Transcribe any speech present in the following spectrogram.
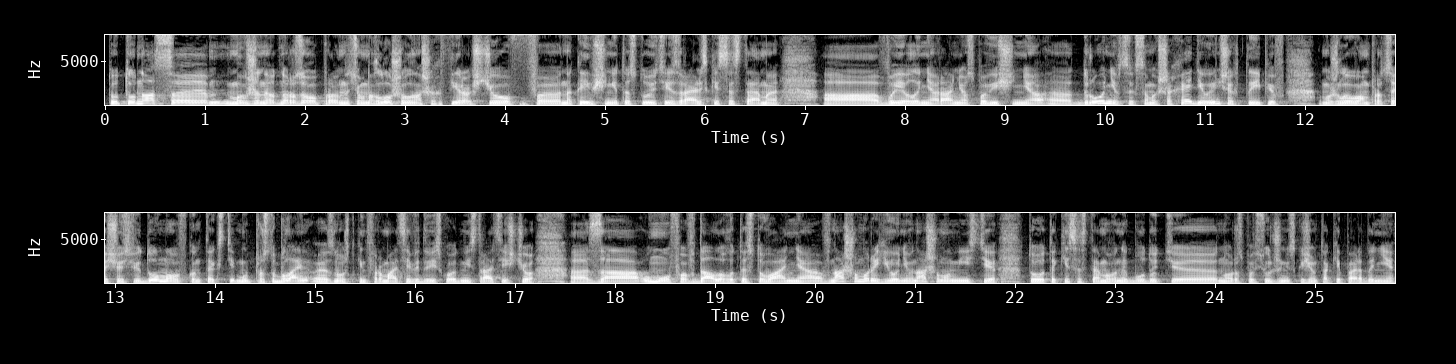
Тут у нас е, ми вже неодноразово про на цьому наголошували в наших ефірах, що в на Київщині тестуються ізраїльські системи а, виявлення раннього сповіщення е, дронів, цих самих шахедів, інших типів. Можливо, вам про це щось відомо в контексті. Ми просто була е, знову ж таки інформація від військової адміністрації, що е, за умов вдалого тестування в нашому регіоні, в нашому місті, то такі системи вони будуть е, ну розповсюджені, скажімо так, і передані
